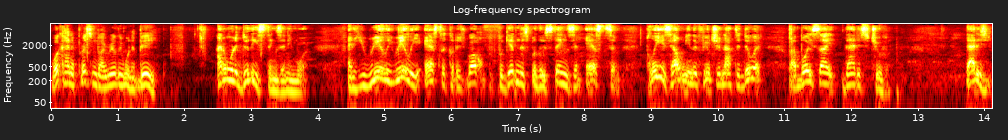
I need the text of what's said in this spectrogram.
What kind of person do I really want to be? I don't want to do these things anymore. And he really, really asks the Kodesh Baruch Hu for forgiveness for those things and asks him, please help me in the future not to do it. Rabbi say, that is true. That is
